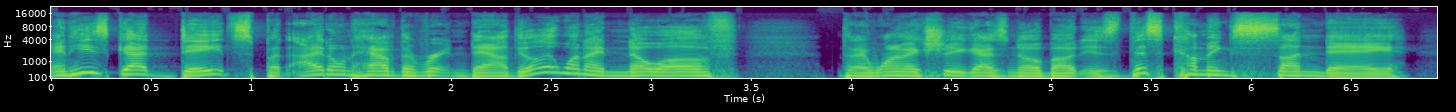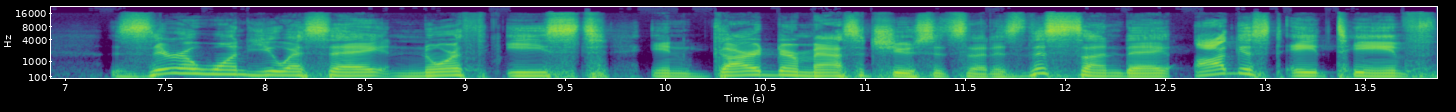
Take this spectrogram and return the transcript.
And he's got dates, but I don't have them written down. The only one I know of that I want to make sure you guys know about is this coming Sunday, 01 USA Northeast in Gardner, Massachusetts. That is this Sunday, August 18th.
